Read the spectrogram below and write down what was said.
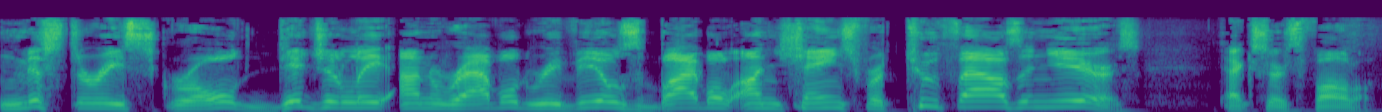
Mystery Scroll digitally unraveled reveals Bible unchanged for 2,000 years. Excerpts follow.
